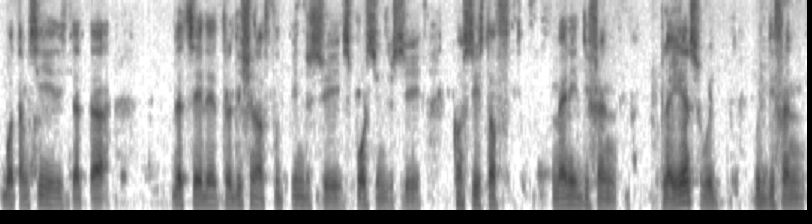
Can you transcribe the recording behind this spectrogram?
what I'm seeing is that. Uh, let's say the traditional food industry, sports industry, consists of many different players with with different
